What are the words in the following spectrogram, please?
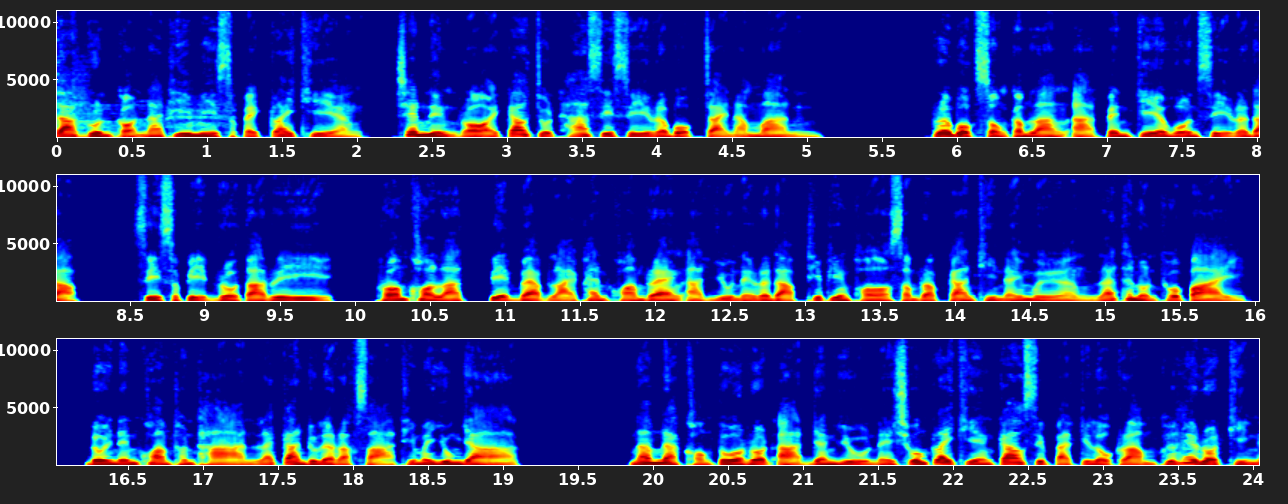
จากรุ่นก่อนหน้าที่มีสเปคใกล้เคียง เช่น 109.5cc ระบบจ่ายน้ำมัน ระบบส่งกำลังอาจเป็นเกียร์วน4ระดับ4สปีดโรตารี พร้อมคอลัดเปียกแบบหลายแผ่นความแรงอาจอยู่ในระดับที่เพียงพอสำหรับการขี่ในเมืองและถนนทั่วไป โดยเน้นความทนทานและการดูแลรักษาที่ไม่ยุ่งยาก น้ำหนักของตัวรถอาจยังอยู่ในช่วงใกล้เคียง 98 กิโลกรัมเพื่อให้รถขี่ง่าย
